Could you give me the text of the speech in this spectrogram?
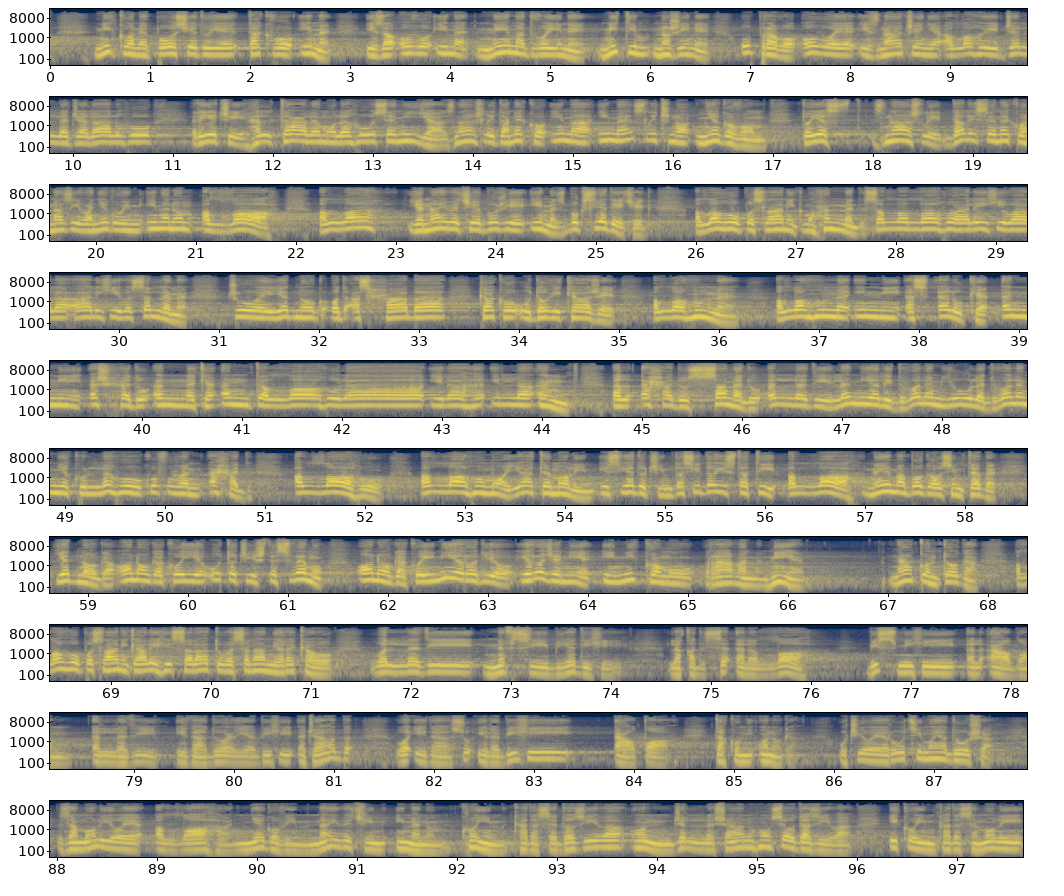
niko ne posjeduje takvo ime i za ovo ime nema dvojine, niti množine. Upravo ovo je i značenje Allahu i Jalla Jalaluhu riječi hel ta'lamu lahu semija, znaš li da neko ima ime slično njegovom? To jest znaš li da li se neko naziva njegovim imenom Allah? Allah je najveće Božje ime zbog sljedećeg. Allahov poslanik Muhammed sallallahu alaihi wa ala alihi wa sallame čuo je jednog od ashaba kako u dovi kaže Allahumme اللهم إني أسألك أني أشهد أنك أنت الله لا إله إلا أنت الأحد الصمد الذي لم يلد ولم يولد ولم يكن له كفوا أحد الله Allahu moj, ja te molim i svjedočim da si doista ti, Allah, nema Boga osim tebe, jednoga, onoga koji je utočište svemu, onoga koji nije rodio i rođen nije i nikomu ravan nije. Nakon toga, Allahu poslanik alaihi salatu wasalam je rekao وَالَّذِي نَفْسِي بِيَدِهِ لَقَدْ سَأَلَ اللَّهِ بِاسْمِهِ الْأَعْظَمِ الَّذِي إِذَا دُعِيَ بِهِ أَجَابِ وَإِذَا سُئِلَ بِهِ أَعْطَى Tako mi onoga, u čijoj je ruci moja duša, zamolio je Allaha njegovim najvećim imenom, kojim kada se doziva, on Đelešanuhu se odaziva i kojim kada se moli,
